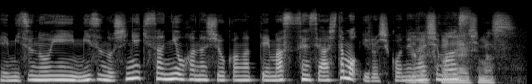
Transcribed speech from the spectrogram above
え水野委員水野茂樹さんにお話を伺っています。先生明日もよろしくお願いします。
